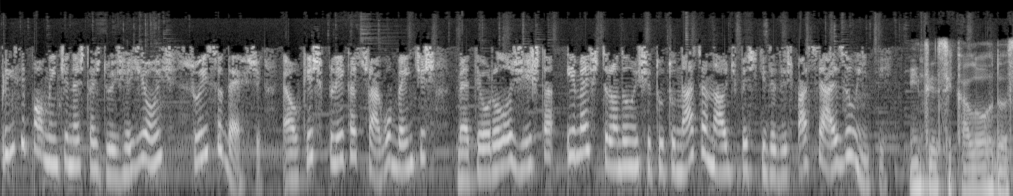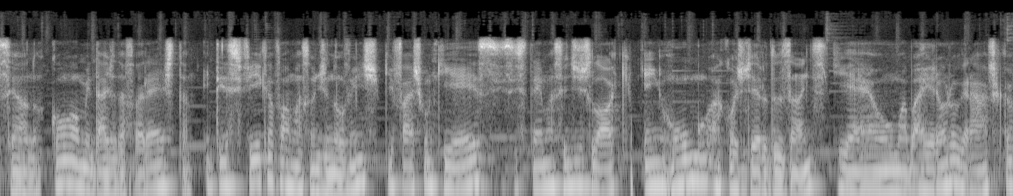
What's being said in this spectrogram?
principalmente nestas duas regiões, sul e sudeste. É o que explica Tiago Bentes, meteorologista e mestrando no Instituto Nacional de Pesquisas Espaciais, o INPE. Entre esse calor do oceano com a umidade da floresta, intensifica a formação de nuvens, que faz com que esse sistema se desloque em rumo à Cordilheira dos Andes, que é uma barreira orográfica,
